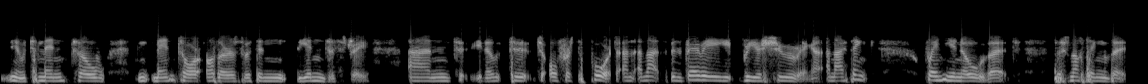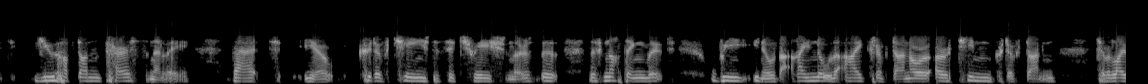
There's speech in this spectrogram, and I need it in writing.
you know to mentor mentor others within the industry, and you know to, to offer support, and, and that's been very reassuring. And I think when you know that there's nothing that you have done personally that you know could have changed the situation. There's there's nothing that we you know that I know that I could have done or our team could have done to allow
